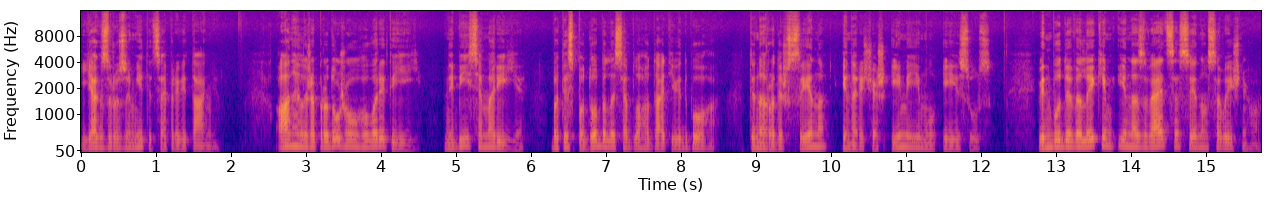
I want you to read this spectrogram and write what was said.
як зрозуміти це привітання. Ангел же продовжував говорити їй: Не бійся, Маріє, бо ти сподобалася благодаті від Бога. Ти народиш сина і наречеш ім'я йому Ісус. Він буде великим і назветься Сином Всевишнього,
